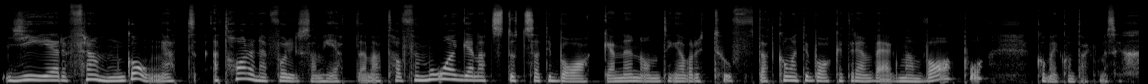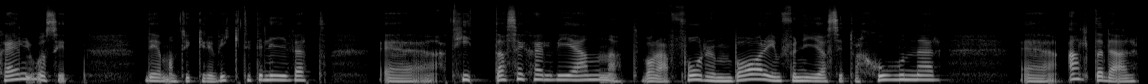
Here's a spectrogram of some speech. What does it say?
ger framgång. Att, att ha den här följsamheten, att ha förmågan att studsa tillbaka när någonting har varit tufft. Att komma tillbaka till den väg man var på, komma i kontakt med sig själv och sitt, det man tycker är viktigt i livet. Eh, att hitta sig själv igen, att vara formbar inför nya situationer. Eh, allt det där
